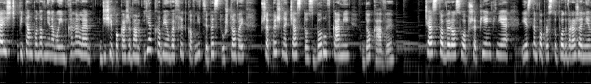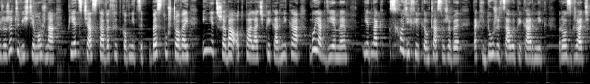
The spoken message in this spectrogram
Cześć, witam ponownie na moim kanale. Dzisiaj pokażę Wam, jak robię we frytkownicy beztłuszczowej przepyszne ciasto z borówkami do kawy. Ciasto wyrosło przepięknie. Jestem po prostu pod wrażeniem, że rzeczywiście można piec ciasta we frytkownicy beztłuszczowej i nie trzeba odpalać piekarnika, bo jak wiemy, jednak schodzi chwilkę czasu, żeby taki duży cały piekarnik rozgrzać,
